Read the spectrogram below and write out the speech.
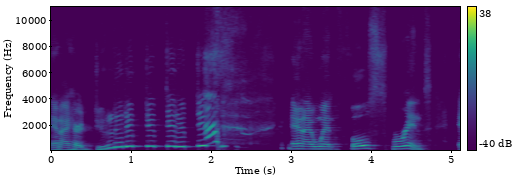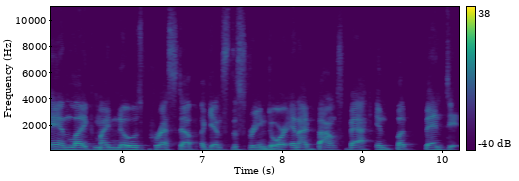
and I heard doodle doop doop doop doop, and I went full sprint. And like my nose pressed up against the screen door, and I bounced back and but bent it.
